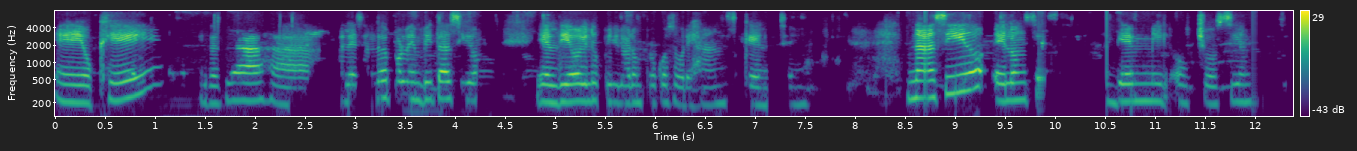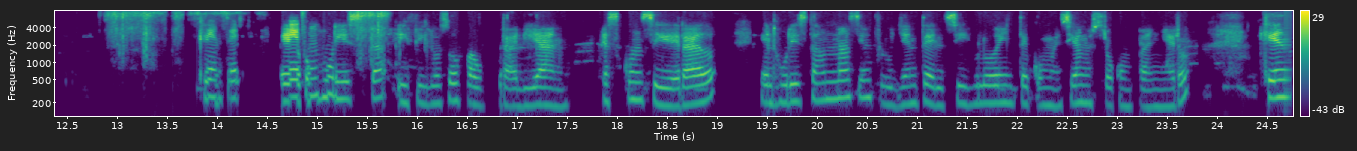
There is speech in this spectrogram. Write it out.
Eh, ok, gracias a Alessandro por la invitación. El día de hoy les voy a hablar un poco sobre Hans Kelsen. Nacido el 11 de 1800. Kelsen es un jurista y filósofo australiano. Es considerado el jurista más influyente del siglo XX, como decía nuestro compañero, que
